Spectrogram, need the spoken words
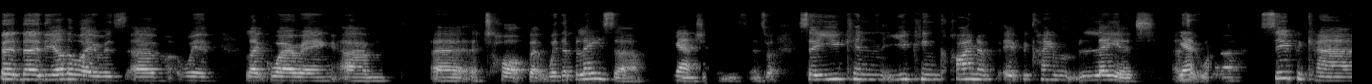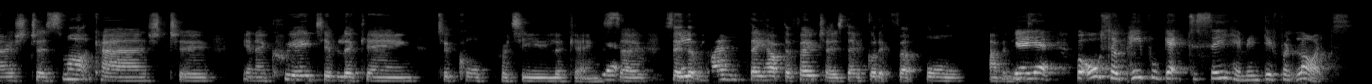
but no, the other way was um, with like wearing um, a, a, top, but with a blazer. Yeah. And so, so you can you can kind of it became layered as yep. it were, super cash to smart cash to you know creative looking to corporatey looking. So so that when they have the photos they've got it for all avenues. Yeah yeah. But also people get to see him in different lights.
